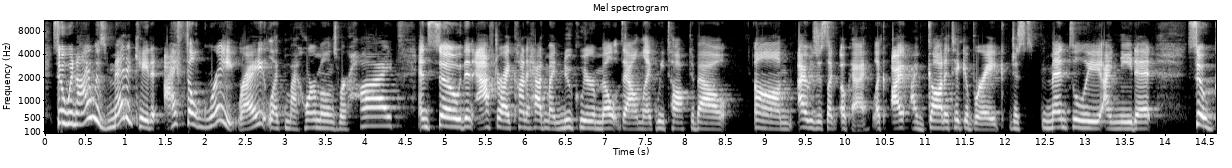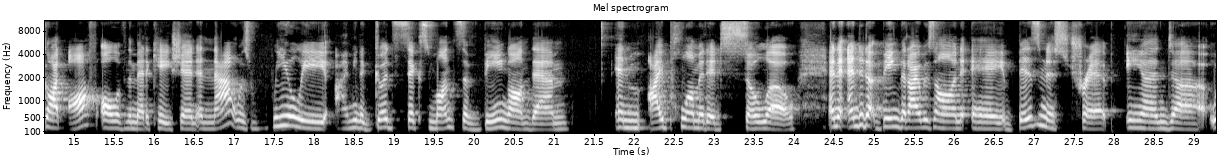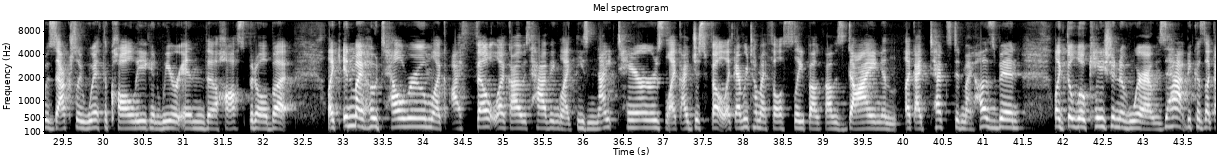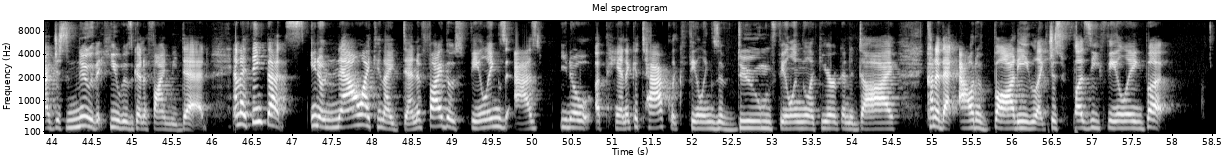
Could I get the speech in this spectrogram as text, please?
So when I was medicated, I felt great, right? Like my hormones were high, and so then after I kind of had my nuclear meltdown, like we talked about, um, I was just like, okay, like I, I got to take a break. Just mentally, I need it. So got off all of the medication. And that was really, I mean, a good six months of being on them and I plummeted so low. And it ended up being that I was on a business trip and uh, was actually with a colleague, and we were in the hospital. But like in my hotel room, like I felt like I was having like these night terrors. Like I just felt like every time I fell asleep, like I was dying. And like I texted my husband, like the location of where I was at, because like I just knew that he was going to find me dead. And I think that's, you know, now I can identify those feelings as you know, a panic attack, like feelings of doom, feeling like you're going to die, kind of that out of body, like just fuzzy feeling. But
